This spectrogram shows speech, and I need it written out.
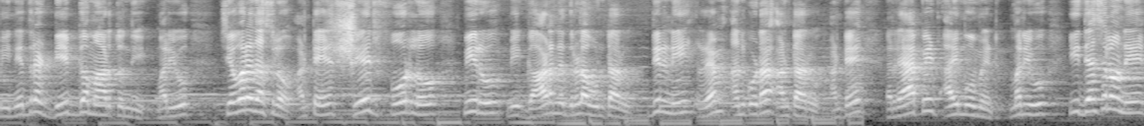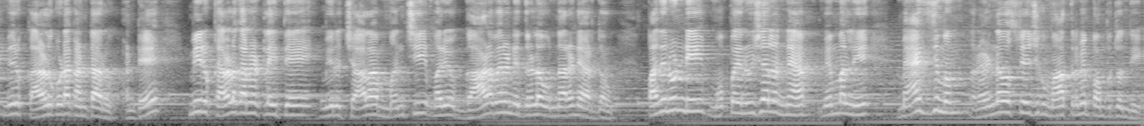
మీ నిద్ర డీప్గా మారుతుంది. మరియు చివరి దశలో అంటే స్టేజ్ ఫోర్లో మీరు మీ గాఢ నిద్రలో ఉంటారు. దీనిని రెమ్ అని కూడా అంటారు. అంటే ర్యాపిడ్ ఐ మూమెంట్ మరియు ఈ దశలోనే మీరు కలలు కూడా కంటారు. అంటే మీరు కలలు కన్నట్లయితే మీరు చాలా మంచి మరియు గాఢమైన నిద్రలో ఉన్నారని అర్థం. పది నుండి ముప్పై నిమిషాల న్యాప్ మిమ్మల్ని మ్యాక్సిమం రెండవ స్టేజ్కు మాత్రమే పంపుతుంది.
